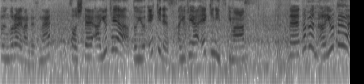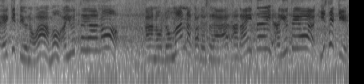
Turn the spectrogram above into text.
分ぐらいなんですね。そしてアユテヤという駅です。アユテヤ駅に着きます。で多分アユテヤ駅っていうのはもうアユテヤのあのど真ん中ですね。あ大体アユテヤ遺跡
